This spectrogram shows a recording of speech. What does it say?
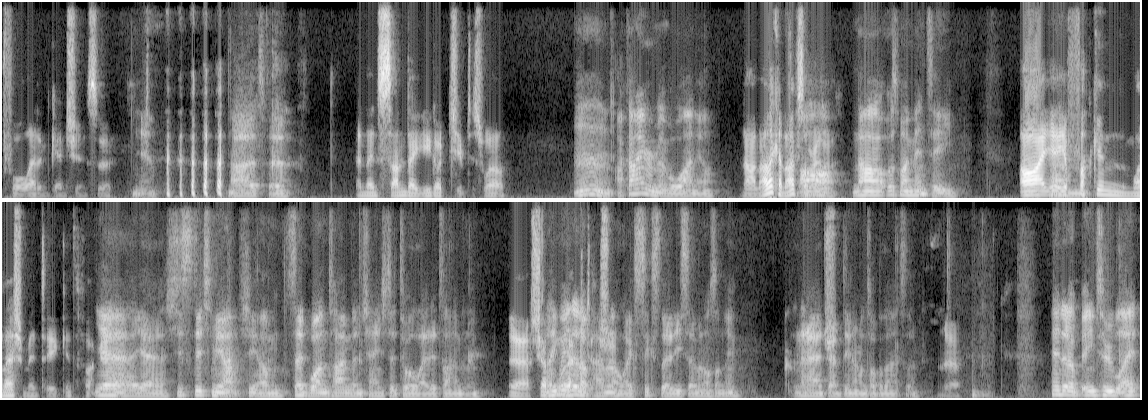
Fallout and Genshin. So, Yeah. ah, that's fair. and then Sunday you got jibbed as well. Mm, I can't even remember why now. Nah, neither can I for some. Oh, no, it was my mentee. Oh yeah, Um, fucking Monash Minty. Get the fuck out. Yeah, yeah. She stitched me up. She um said one time, then changed it to a later time, and then Yeah, I think we ended up having she? it like six thirty-seven or something, and then I had to have dinner on top of that. So Yeah. ended up being too late.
